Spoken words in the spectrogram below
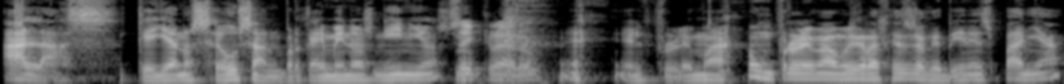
alas que ya no se usan porque hay menos niños. Sí, claro. El problema, un problema muy gracioso que tiene España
